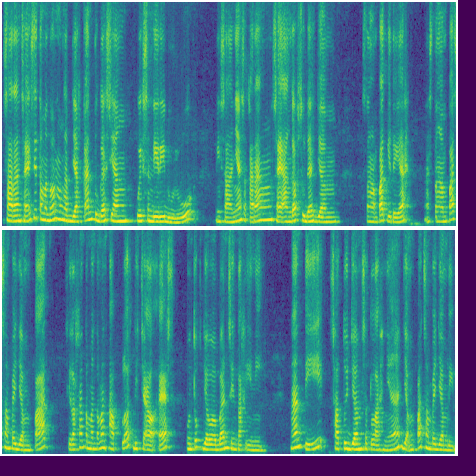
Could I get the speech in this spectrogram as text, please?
saran saya sih teman-teman mengerjakan tugas yang kuis sendiri dulu. Misalnya sekarang saya anggap sudah jam setengah empat gitu ya. Nah setengah empat sampai jam empat silahkan teman-teman upload di CLS untuk jawaban sintak ini. Nanti satu jam setelahnya, jam 4 sampai jam 5,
